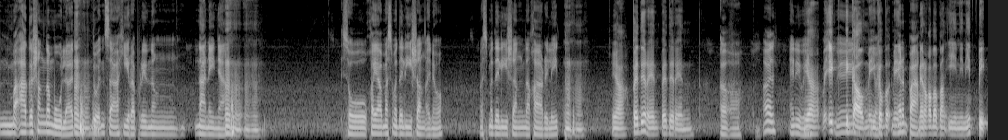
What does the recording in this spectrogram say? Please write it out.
maaga siyang namulat Mhm. doon sa hirap rin ng nanay niya. Mhm, mhm. So, kaya mas madali siyang, ano, mas madali siyang nakarelate. Mhm. Yeah, pwede rin, pwede rin. Oo. Well, anyway. Yeah, Ik- Eh, ikaw, may, yun. ikaw ba- may Meron pa. Meron ka ba bang i-nitpick?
